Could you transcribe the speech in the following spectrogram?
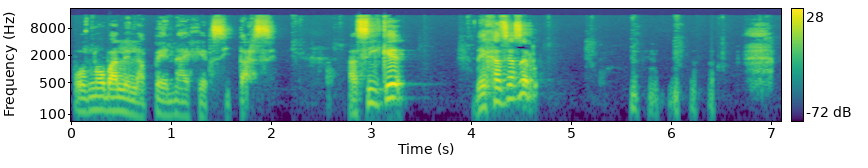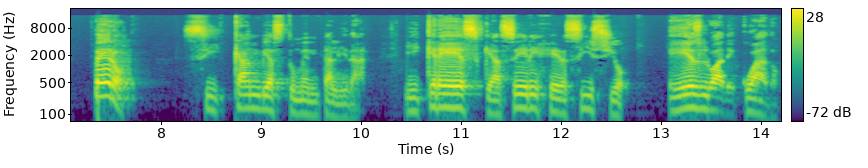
pues no vale la pena ejercitarse. Así que dejas de hacerlo. Pero si cambias tu mentalidad y crees que hacer ejercicio es lo adecuado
